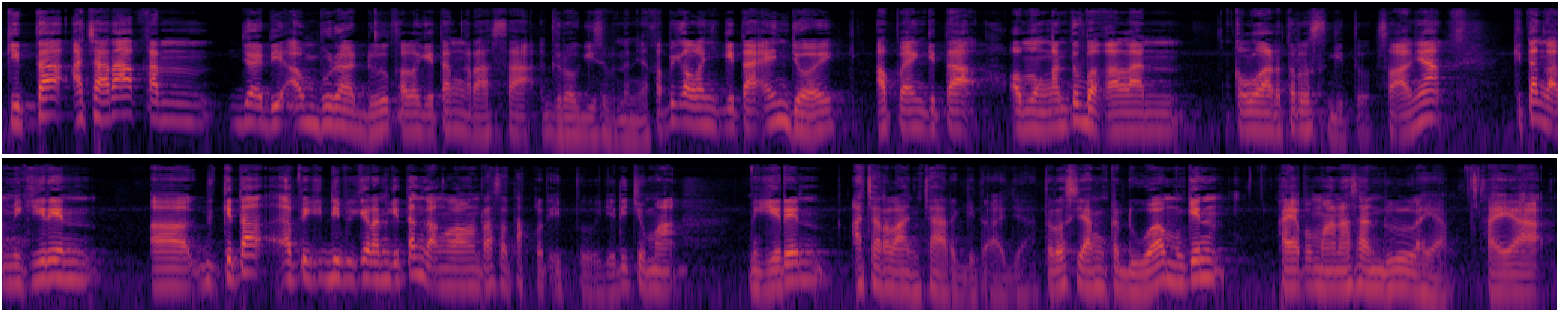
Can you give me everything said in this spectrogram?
kita acara akan jadi amburadul kalau kita ngerasa grogi sebenarnya. Tapi kalau kita enjoy apa yang kita omongkan tuh bakalan keluar terus gitu. Soalnya kita nggak mikirin uh, kita di pikiran kita nggak ngelawan rasa takut itu. Jadi cuma mikirin acara lancar gitu aja. Terus yang kedua mungkin kayak pemanasan dulu lah ya, kayak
